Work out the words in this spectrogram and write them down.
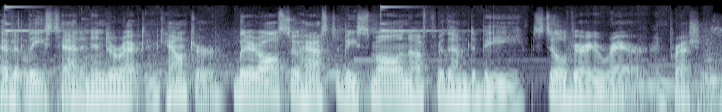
have at least had an indirect encounter, but it also has to be small enough for them to be still very rare and precious.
